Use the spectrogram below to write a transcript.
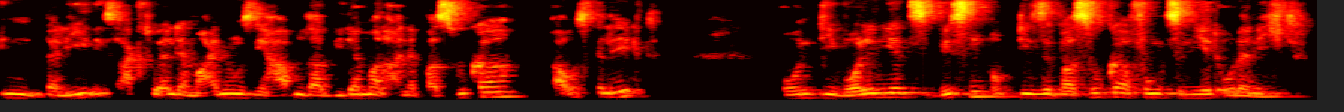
in Berlin ist aktuell der Meinung, sie haben da wieder mal eine Bazooka rausgelegt und die wollen jetzt wissen, ob diese Bazooka funktioniert oder nicht.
